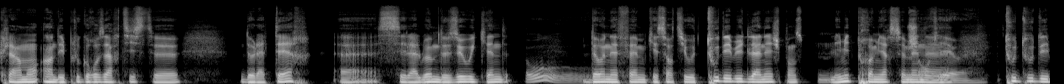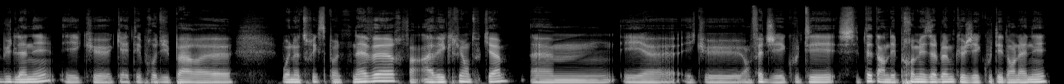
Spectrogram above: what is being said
clairement un des plus gros artistes euh, de la Terre. Euh, c'est l'album de The Weeknd, Oh. Down FM, qui est sorti au tout début de l'année, je pense, Mm. limite première semaine. Janvier, euh, ouais. tout tout début de l'année et que, qui a été produit par euh, One Tricks Point Never, enfin avec lui en tout cas. Euh, et, euh, et que en fait j'ai écouté, c'est peut-être un des premiers albums que j'ai écouté dans l'année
